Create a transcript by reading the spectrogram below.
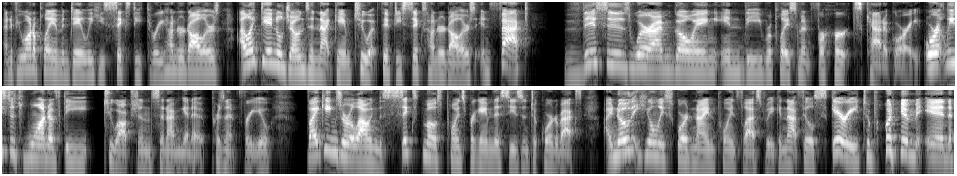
And if you want to play him in daily, he's $6,300. I like Daniel Jones in that game too at $5,600. In fact, this is where I'm going in the replacement for Hurts category, or at least it's one of the two options that I'm going to present for you. Vikings are allowing the sixth most points per game this season to quarterbacks. I know that he only scored nine points last week, and that feels scary to put him in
